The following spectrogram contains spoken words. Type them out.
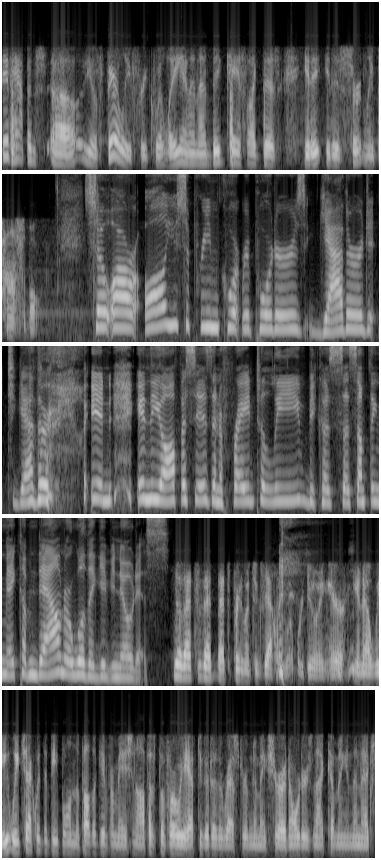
it happens, uh, you know, fairly frequently. And in a big case like this, it, it is certainly possible. So, are all you Supreme Court reporters gathered together in in the offices and afraid to leave because something may come down, or will they give you notice? No, that's that, that's pretty much exactly what we're doing here. you know, we, we check with the people in the public information office before we have to go to the restroom to make sure an order is not coming in the next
